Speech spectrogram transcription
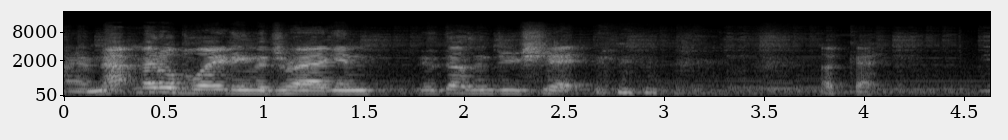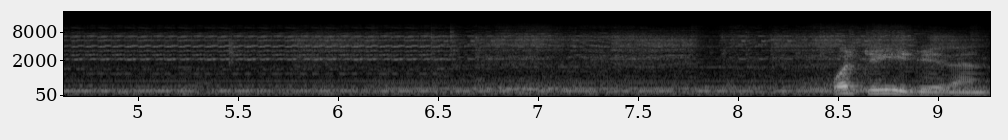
I am not metal blading the dragon. It doesn't do shit. Okay. What do you do then?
